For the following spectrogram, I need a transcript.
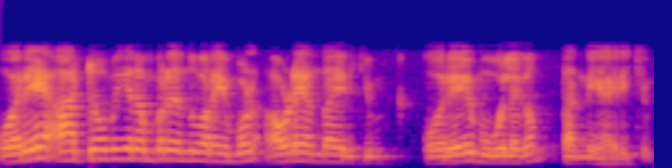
ഒരേ ആറ്റോമിക നമ്പർ എന്ന് പറയുമ്പോൾ അവിടെ എന്തായിരിക്കും? ഒരേ മൂലകം തന്നെയായിരിക്കും.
